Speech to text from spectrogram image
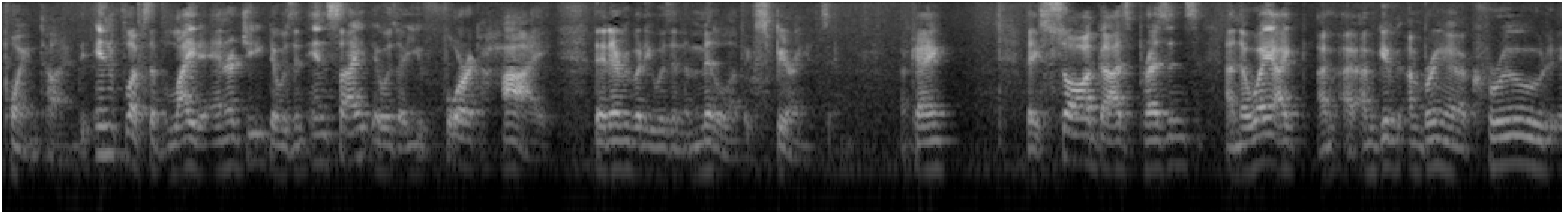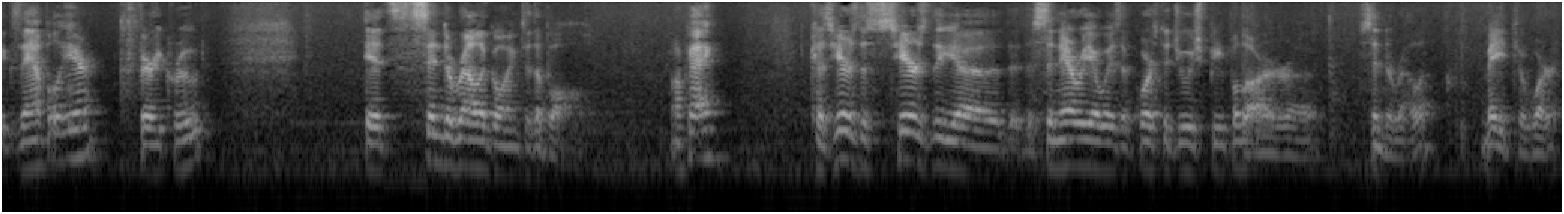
point in time. The influx of light energy, there was an insight, there was a euphoric high that everybody was in the middle of experiencing. Okay? They saw God's presence, and the way I, I'm, I'm, giving, I'm bringing a crude example here, very crude. It's Cinderella going to the ball. Okay? Because here's the here's the, uh, the the scenario is of course the Jewish people are uh, Cinderella, made to work,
